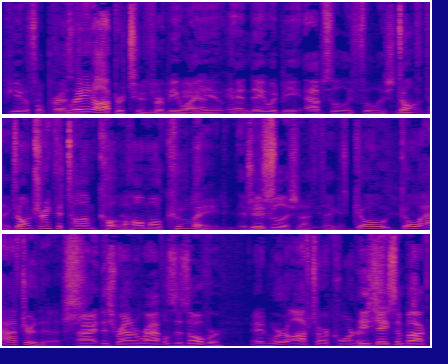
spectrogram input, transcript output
beautiful present great opportunity for BYU, man. and, they would be absolutely foolish not to don't take don't drink the Tom Co- Holmoe Kool Aid. It'd be foolish not to take it. Go go after this, All right, this round of rivals is over. and we're off to our corners. He's Jason Buck.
